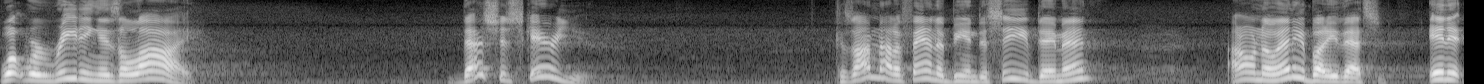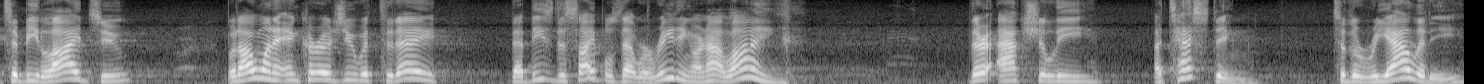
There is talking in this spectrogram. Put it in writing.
what we're reading is a lie. That should scare you. Because I'm not a fan of being deceived, amen? I don't know anybody that's in it to be lied to. But I want to encourage you with today that these disciples that we're reading are not lying. They're actually attesting to the reality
